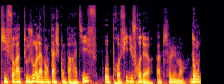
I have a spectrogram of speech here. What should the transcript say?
qui fera toujours l'avantage comparatif au profit du fraudeur. Absolument. Donc,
